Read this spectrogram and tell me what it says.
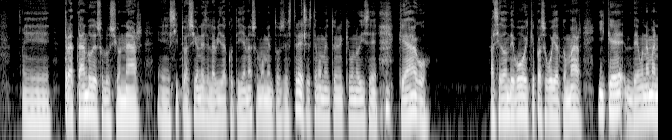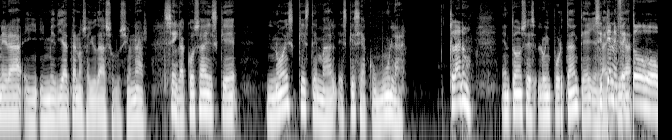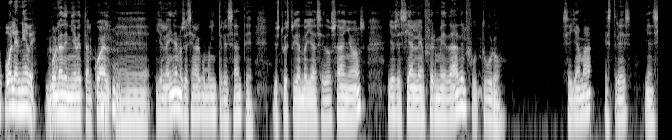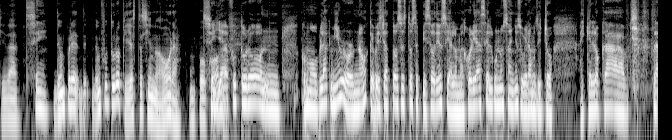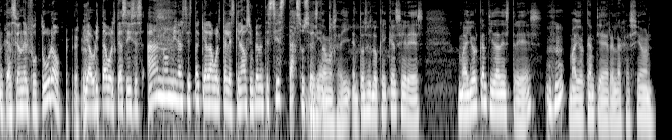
eh, tratando de solucionar eh, situaciones de la vida cotidiana son momentos de estrés. Este momento en el que uno dice, ¿qué hago? ¿Hacia dónde voy? ¿Qué paso voy a tomar? Y que de una manera inmediata nos ayuda a solucionar. Sí. La cosa es que no es que esté mal, es que se acumula. Claro. Entonces, lo importante... Y sí tiene efecto bola de nieve. Bola de nieve tal cual. Eh, y en la India nos decían algo muy interesante. Yo estuve estudiando allá hace dos años. ellos decían, la enfermedad del futuro se llama estrés y ansiedad. Sí. De un, de, un futuro que ya está siendo ahora, un poco. Sí, ya futuro mm, como Black Mirror, ¿no? Que ves ya todos estos episodios y a lo mejor ya hace algunos años hubiéramos dicho, ay, qué loca planteación del futuro. Y ahorita volteas y dices, ah, no, mira, sí está aquí a la vuelta de la esquina o simplemente sí está sucediendo. estamos ahí. Entonces lo que hay que hacer es mayor cantidad de estrés, mayor cantidad de relajación.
